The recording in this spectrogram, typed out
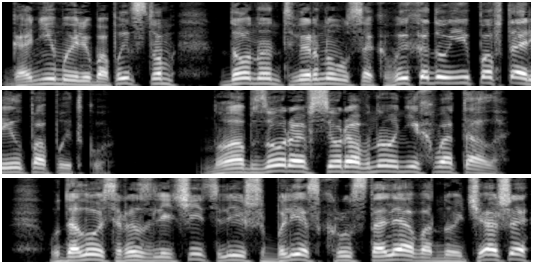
Гонимый любопытством, Донант вернулся к выходу и повторил попытку. Но обзора все равно не хватало. Удалось различить лишь блеск хрусталя в одной чаше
